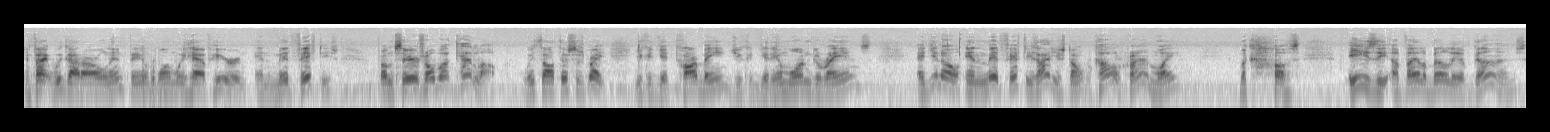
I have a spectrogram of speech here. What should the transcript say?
In fact, we got our old Enfield, the one we have here in, in the mid 50s, from Sears Roebuck catalog. We thought this was great. You could get carbines, you could get M1 Garands, and you know, in the mid 50s, I just don't recall crime wave because easy availability of guns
